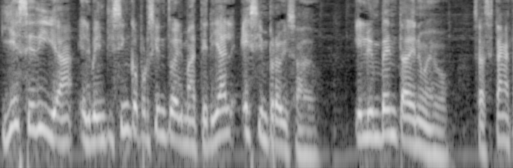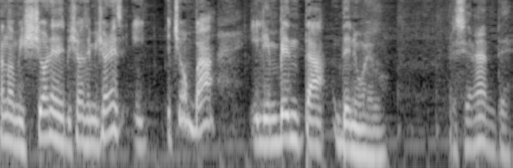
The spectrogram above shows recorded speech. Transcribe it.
Y ese día, el 25% del material es improvisado. Y lo inventa de nuevo. O sea, se están gastando millones de millones de millones y el chabón va y lo inventa de nuevo. Impresionante.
